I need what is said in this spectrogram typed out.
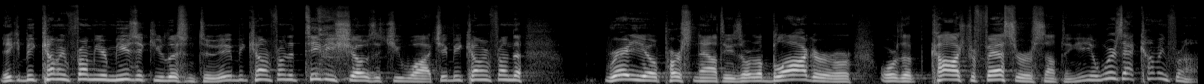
It could be coming from your music you listen to. It could be coming from the TV shows that you watch. It could be coming from the radio personalities or the blogger or, or the college professor or something. You know, where's that coming from?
